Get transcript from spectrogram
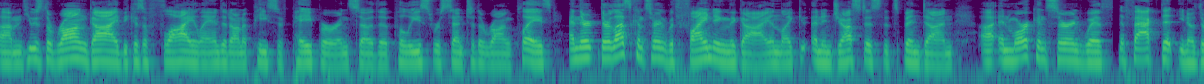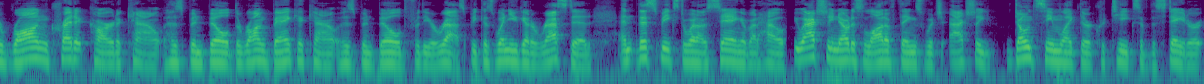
um, he was the wrong guy because a fly landed on a piece of paper. And so the police were sent to the wrong place. And they're, they're less concerned with finding the guy and like an injustice that's been done uh, and more concerned with the fact that, you know, the wrong credit card account has been billed, the wrong bank account has been billed for the arrest. Because when you get arrested, and this speaks to what I was saying about how you actually notice a lot of things which actually don't seem like they're critiques of the state, or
